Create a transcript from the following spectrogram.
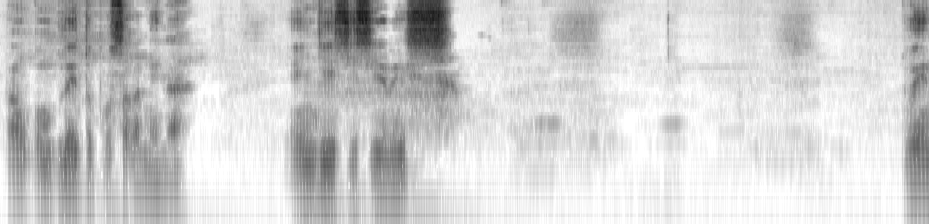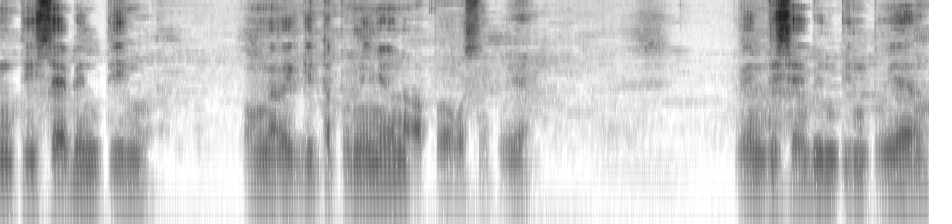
pang kumpleto po sa kanila. NGC series. 2017. Kung nakikita po ninyo, nakapokus na po yan. 2017 po yan.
